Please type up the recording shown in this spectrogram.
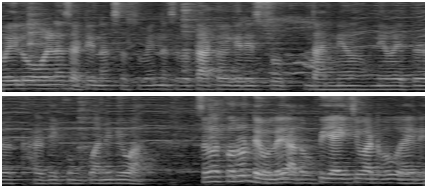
बैल ओवळण्यासाठी ना सासूबाईंना सगळं ताट वगैरे सूप धान्य नैवेद्य हळदी कुंकू आणि दिवा सगळं करून ठेवलं आहे आता फक्त यायची वाट बघू राहिली.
